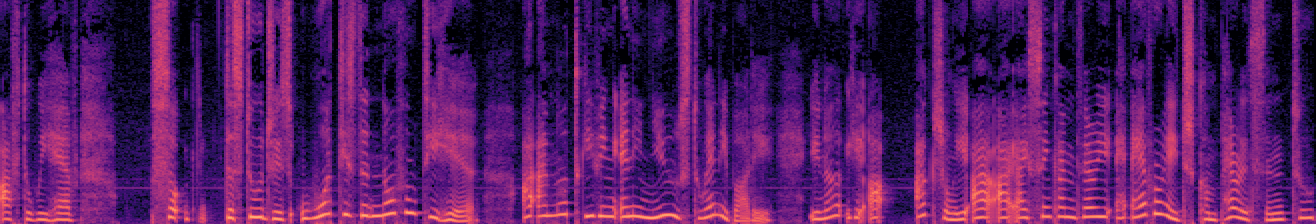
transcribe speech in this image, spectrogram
after we have so the Stooges? What is the novelty here? I, I'm not giving any news to anybody. You know, He- I, actually, I, I, I think I'm very average comparison to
